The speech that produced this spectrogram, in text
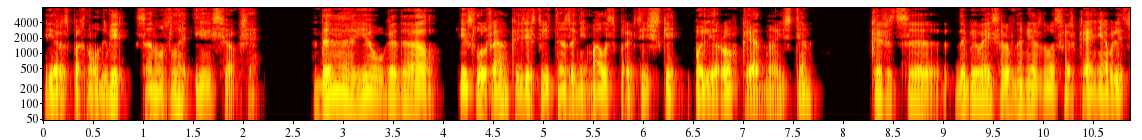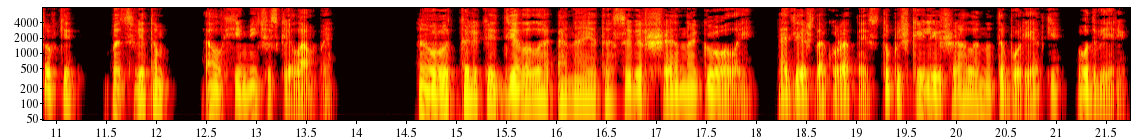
я распахнул дверь санузла и осекся. Да, я угадал, и служанка действительно занималась практически полировкой одной из стен, кажется, добиваясь равномерного сверкания облицовки под светом алхимической лампы. Вот только делала она это совершенно голой. Одежда аккуратной стопочкой лежала на табуретке у двери.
